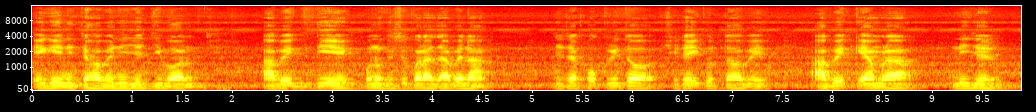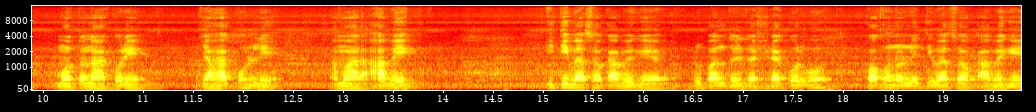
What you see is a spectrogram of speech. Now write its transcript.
এগিয়ে নিতে হবে নিজের জীবন। আবেগ দিয়ে কোনো কিছু করা যাবে না। যেটা প্রকৃত সেটাই করতে হবে। আবেগকে আমরা নিজের মতো না করে যাহা করলে আমার আবেগ, ইতিবাচক আবেগে রূপান্তরিত সেটা করব। কখনো নেতিবাচক আবেগে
